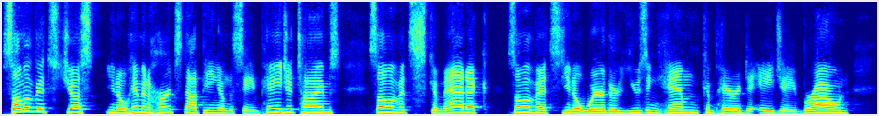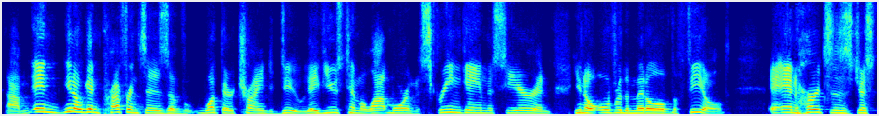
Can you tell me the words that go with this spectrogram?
some of it's just, you know, him and Hurts not being on the same page at times. Some of it's schematic. Some of it's, you know, where they're using him compared to AJ Brown. Um, and, you know, again, preferences of what they're trying to do. They've used him a lot more in the screen game this year and, you know, over the middle of the field and Hurts is just,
